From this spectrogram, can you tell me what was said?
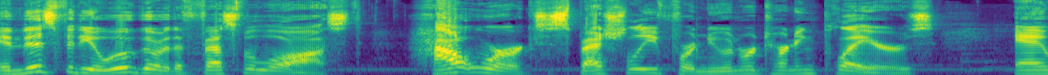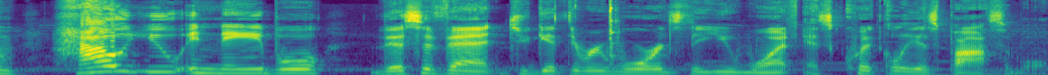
In this video, we'll go over the Festival Lost, how it works, especially for new and returning players, and how you enable this event to get the rewards that you want as quickly as possible.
